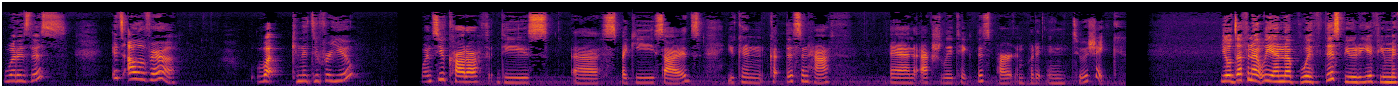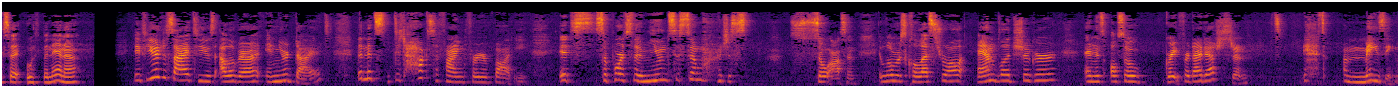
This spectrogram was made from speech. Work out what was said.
What is this? It's aloe vera. What can it do for you? Once you cut off these uh, spiky sides, you can cut this in half and actually take this part and put it into a shake. You'll definitely end up with this beauty if you mix it with banana. If you decide to use aloe vera in your diet, then it's detoxifying for your body. It supports the immune system, which is so awesome. It lowers cholesterol and blood sugar, and it's also great for digestion. It's, it's amazing.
